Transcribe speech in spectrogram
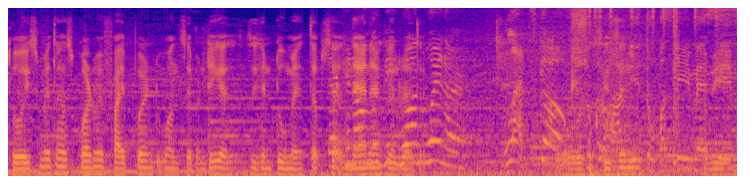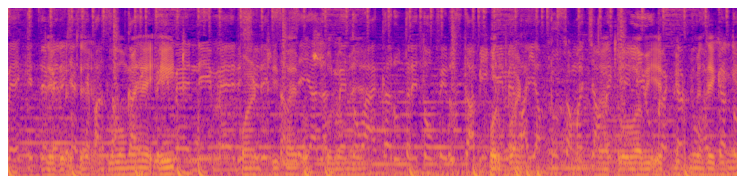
तो इसमें था स्क्वाड में 5.17 ठीक है? सीज़न टू में तब से नया नया खेल रहे थे। तो सीज़न अभी देख लेते हैं। डुओ में है एट पॉइंट थ्री फाइव और सोलो में फोर पॉइंट तो अभी एपी में देखेंगे।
